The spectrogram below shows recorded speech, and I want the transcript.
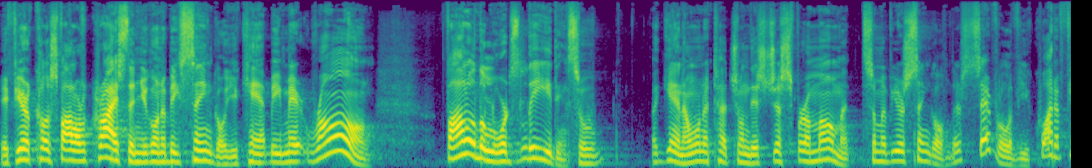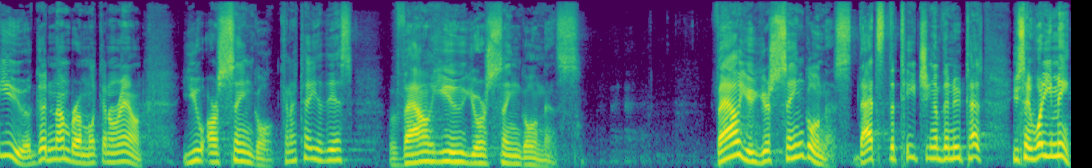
If you're a close follower of Christ, then you're going to be single. You can't be married. Wrong. Follow the Lord's leading. So Again, I want to touch on this just for a moment. Some of you are single. There's several of you, quite a few, a good number. I'm looking around. You are single. Can I tell you this? Value your singleness. Value your singleness. That's the teaching of the New Testament. You say, what do you mean?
